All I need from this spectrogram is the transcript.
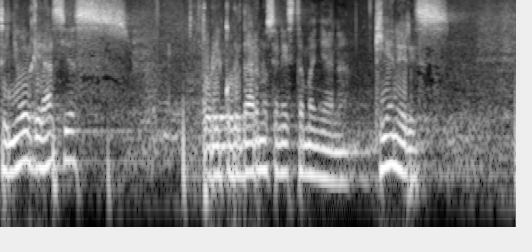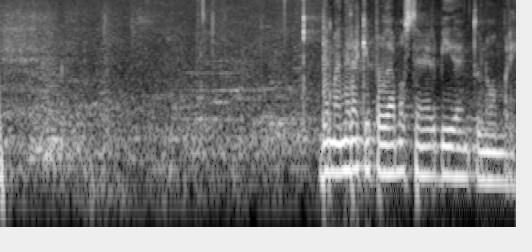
Señor, gracias por recordarnos en esta mañana quién eres. De manera que podamos tener vida en tu nombre.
